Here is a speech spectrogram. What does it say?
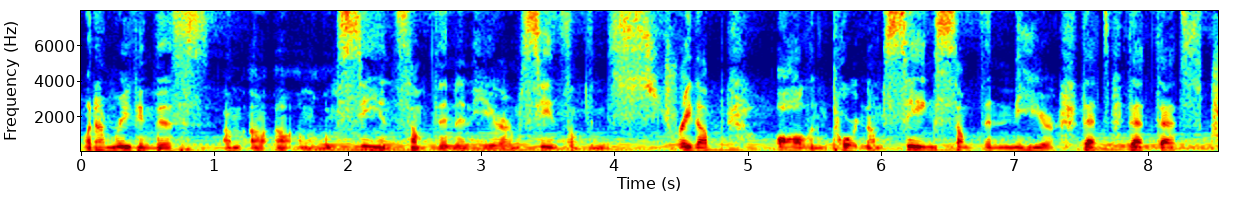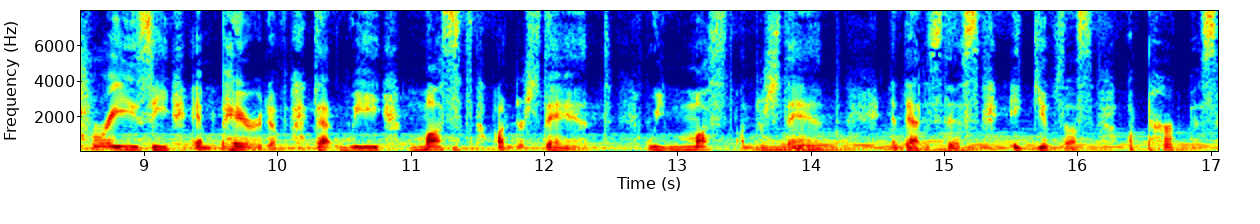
When I'm reading this, I'm, I'm, I'm, seeing something in here. I'm seeing something straight up all important. I'm seeing something in here that's, that, that's crazy imperative that we must understand we must understand, and that is this it gives us a purpose,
